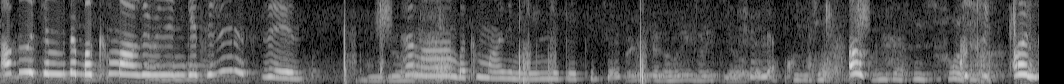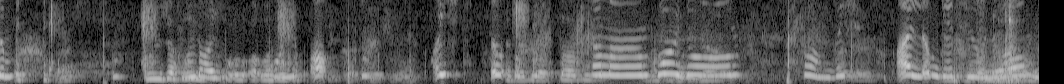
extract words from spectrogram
Ablacığım bir de bakım malzemelerini getirir misin? Tamam bakım malzemelerini getireceğiz. Şöyle al kutu aldım. Bunu da olacak. Koyayım. Al. Ay. Tamam koydum. Tamamdır. Aldım getiriyorum.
